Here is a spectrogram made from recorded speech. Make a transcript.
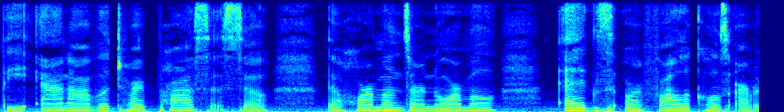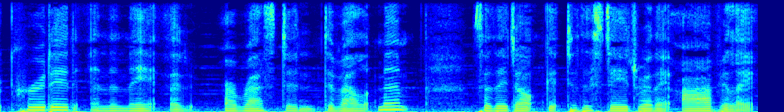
the anovulatory process. So the hormones are normal, eggs or follicles are recruited, and then they arrest in development, so they don't get to the stage where they ovulate.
